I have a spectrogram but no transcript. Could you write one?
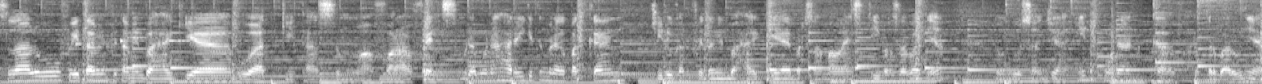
Selalu vitamin-vitamin bahagia buat kita semua para fans Mudah-mudahan hari kita mendapatkan cidukan vitamin bahagia bersama Lesti persahabatnya Tunggu saja info dan kabar terbarunya.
